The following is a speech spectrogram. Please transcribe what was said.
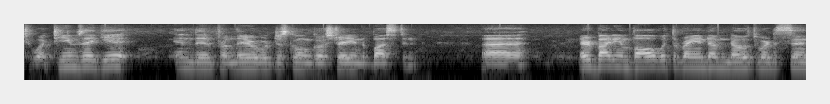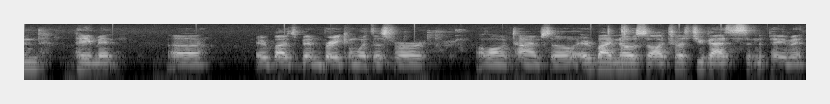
to what teams they get. And then from there, we're just going to go straight into busting. Uh, everybody involved with the random knows where to send payment. Uh, everybody's been breaking with us for a long time. So everybody knows, so I trust you guys to send the payment.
